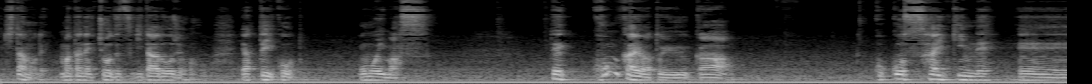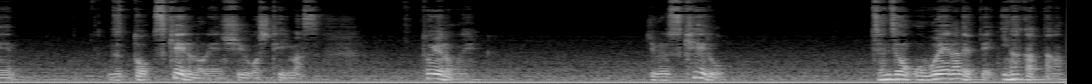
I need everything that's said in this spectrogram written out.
きたので、またね、超絶ギター道場の方、やっていこうと思います。で、今回はというか、ここ最近ね、えーずっとスケールの練習をしています。というのもね、自分スケールを全然覚えられていなかったなと、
